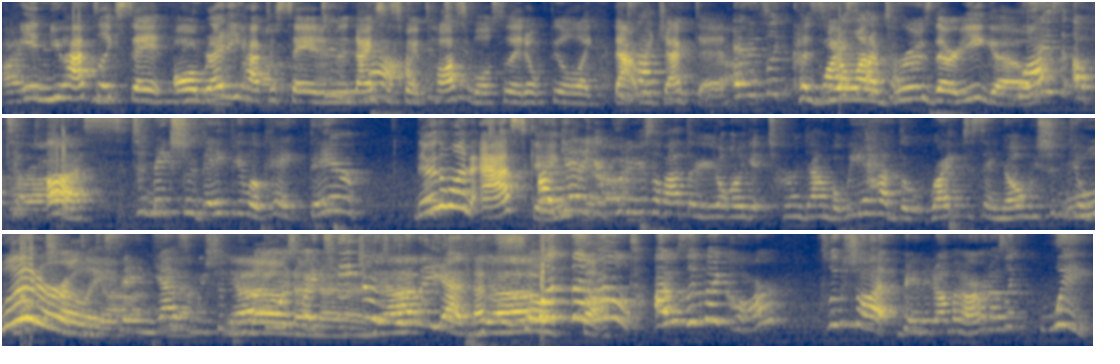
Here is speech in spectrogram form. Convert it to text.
and you have to like say it already have to say it in the nicest yeah, way did possible so they don't feel like that Exactly. rejected And it's like because you don't want to bruise their ego Why is it up to Right. us to make sure they feel okay? They're they're the one asking I get it, you're putting yourself out there, you don't want to get turned down, but we have the right to say no. We shouldn't feel Literally. guilt-tripped saying yes, Yeah. and we shouldn't Yeah. be No, forced no, by no, no, no. teachers Yeah. to say yes. That's Yeah. so what the fucked. hell? I was in my car, flu shot bandage on my arm, and I was like, wait,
